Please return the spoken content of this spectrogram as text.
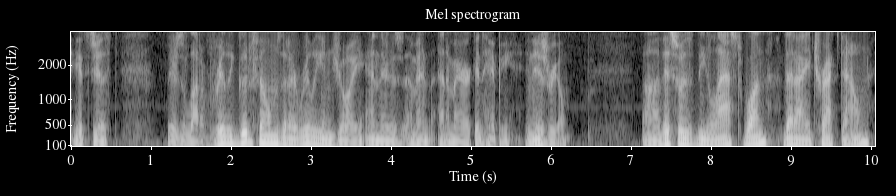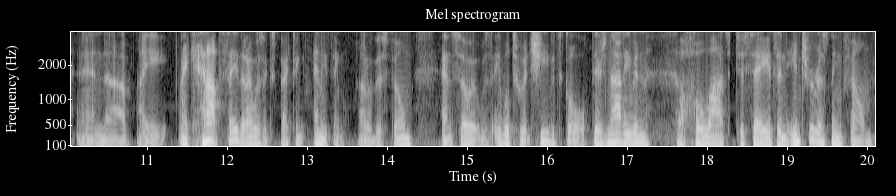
It's just there's a lot of really good films that I really enjoy, and there's an American Hippie in Israel. Uh, this was the last one that I tracked down, and uh, I I cannot say that I was expecting anything out of this film, and so it was able to achieve its goal. There's not even a whole lot to say. It's an interesting film.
